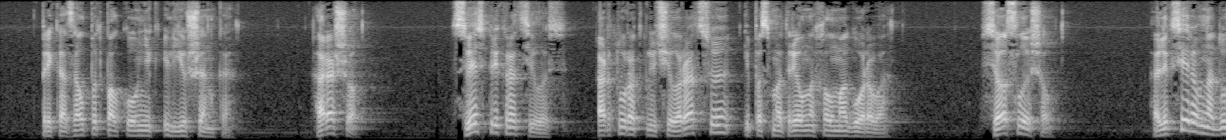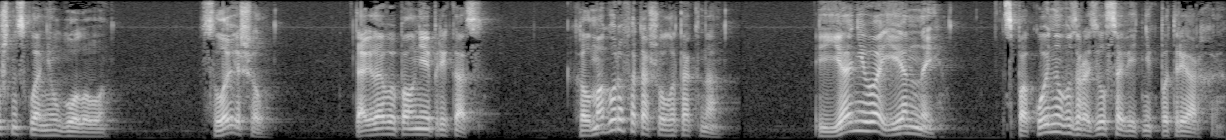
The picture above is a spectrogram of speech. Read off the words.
– приказал подполковник Ильюшенко. «Хорошо». Связь прекратилась. Артур отключил рацию и посмотрел на Холмогорова. «Все слышал?» Алексей равнодушно склонил голову. «Слышал. Тогда выполняй приказ». Холмогоров отошел от окна. «Я не военный», – спокойно возразил советник патриарха.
